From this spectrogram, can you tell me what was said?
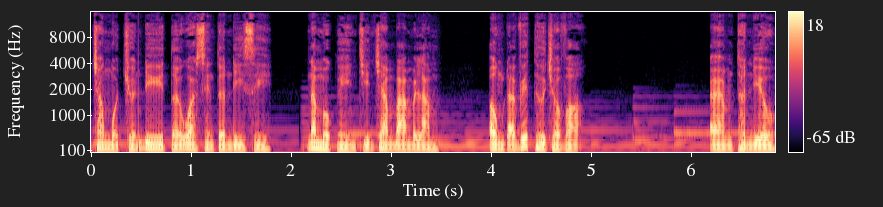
Trong một chuyến đi tới Washington DC năm 1935, ông đã viết thư cho vợ. Em thân yêu,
